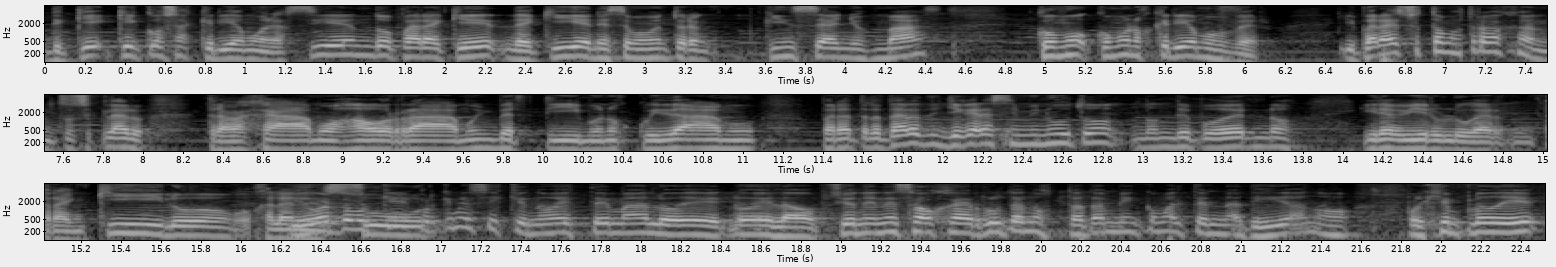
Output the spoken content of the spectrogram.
De qué, cosas queríamos ir haciendo, para que de aquí en ese momento eran 15 años más, cómo, cómo nos queríamos ver. Y para eso estamos trabajando. Entonces, claro, trabajamos, ahorramos, invertimos, nos cuidamos, para tratar de llegar a ese minuto donde podernos ir a vivir un lugar tranquilo, ojalá en el Eduardo, ¿por qué, sur. por qué me decís que no es tema lo de, lo de la adopción en esa hoja de ruta no está también como alternativa? ¿no? Por ejemplo, de,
